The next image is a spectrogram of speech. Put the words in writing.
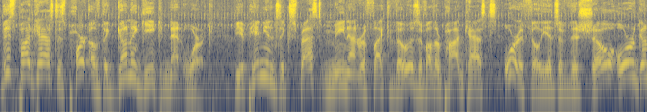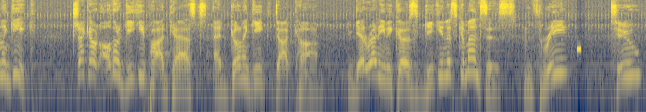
This podcast is part of the Gonna Geek Network. The opinions expressed may not reflect those of other podcasts or affiliates of this show or Gonna Geek. Check out other geeky podcasts at gonnageek.com. And get ready because geekiness commences in three, two,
